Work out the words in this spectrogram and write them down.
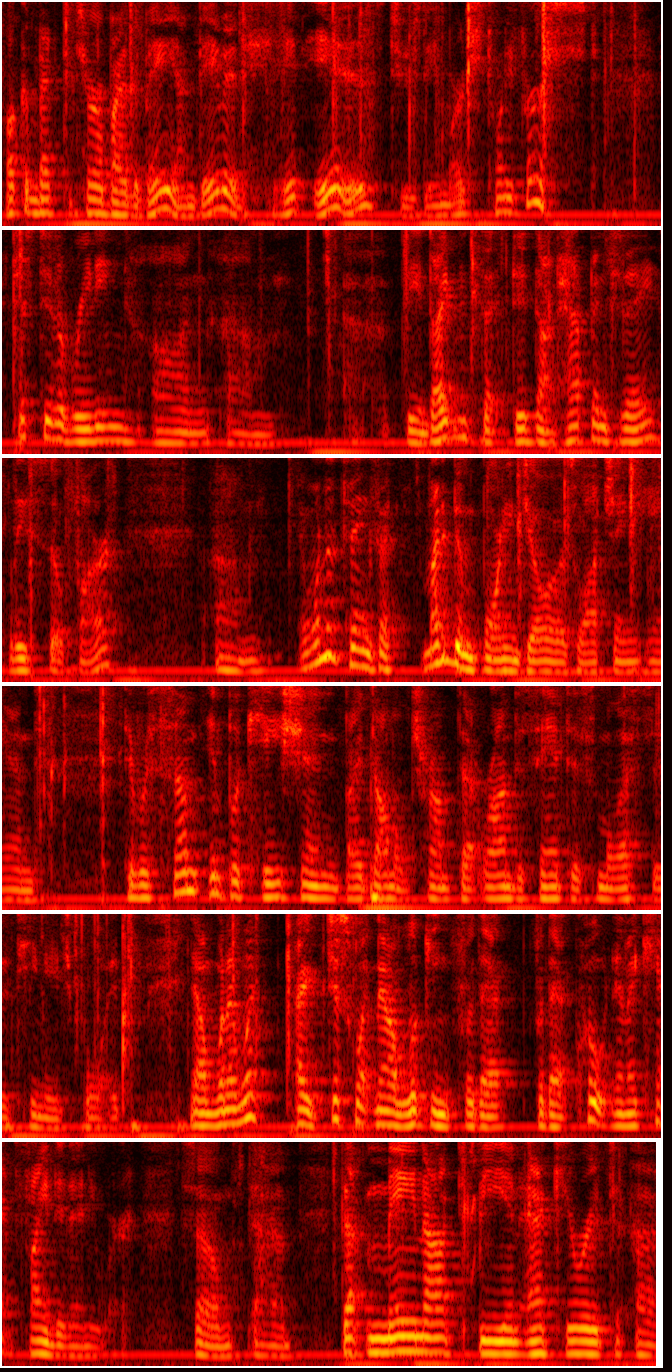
Welcome back to Tarot by the Bay. I'm David. It is Tuesday, March 21st. I just did a reading on um, uh, the indictments that did not happen today, at least so far. Um, and one of the things that might have been Morning Joe I was watching, and there was some implication by Donald Trump that Ron DeSantis molested a teenage boy. Now, when I went, I just went now looking for that for that quote, and I can't find it anywhere. So. Uh, that may not be an accurate uh,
